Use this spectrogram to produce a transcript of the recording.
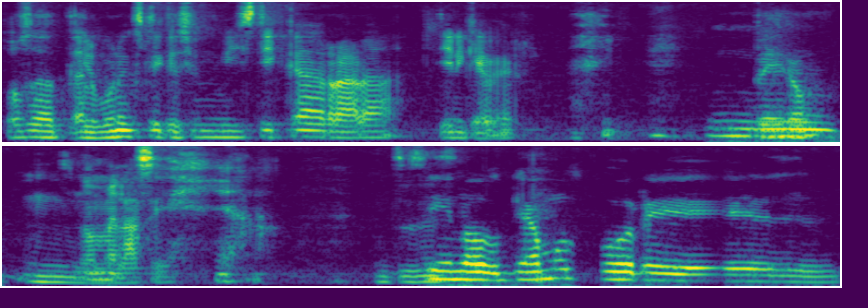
o sea, alguna explicación mística rara tiene que haber, pero mm, no me la sé. Entonces... Si nos guiamos por el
